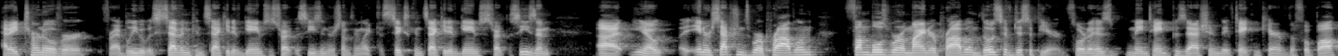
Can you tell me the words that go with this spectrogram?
had a turnover for, I believe it was seven consecutive games to start the season or something like the six consecutive games to start the season. Uh, you know, interceptions were a problem. Fumbles were a minor problem. Those have disappeared. Florida has maintained possession. They've taken care of the football.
